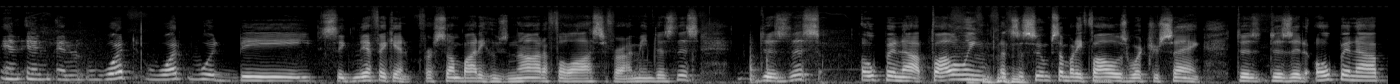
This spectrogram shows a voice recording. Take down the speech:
And, and, and what, what would be significant for somebody who's not a philosopher? I mean, does this, does this open up, following, let's assume somebody follows what you're saying, does, does it open up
